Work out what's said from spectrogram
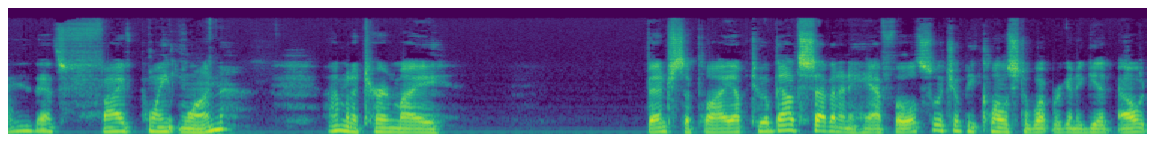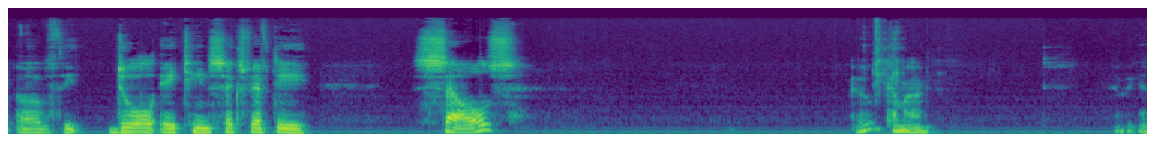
Okay, that's 5.1. I'm going to turn my bench supply up to about 7.5 volts, which will be close to what we're going to get out of the dual 18650 cells. Oh, come on. A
